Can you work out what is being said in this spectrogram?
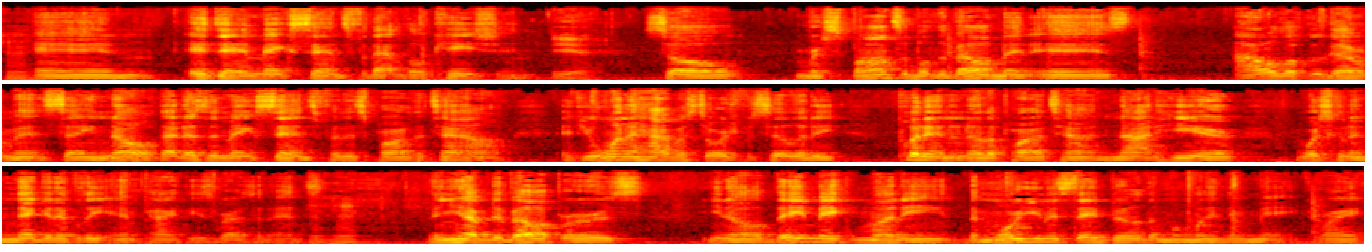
Hmm. and it didn't make sense for that location. Yeah. So responsible development is our local government saying, no, that doesn't make sense for this part of the town. If you want to have a storage facility, put it in another part of town, not here, where it's going to negatively impact these residents. Then you have developers, you know, they make money. The more units they build, the more money they make, right?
